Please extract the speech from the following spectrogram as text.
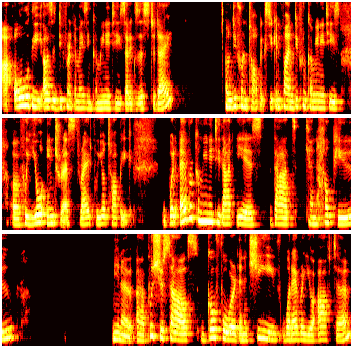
uh, all the other different amazing communities that exist today, on different topics. You can find different communities uh, for your interest, right? For your topic. Whatever community that is that can help you, you know, uh, push yourselves, go forward and achieve whatever you're after.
